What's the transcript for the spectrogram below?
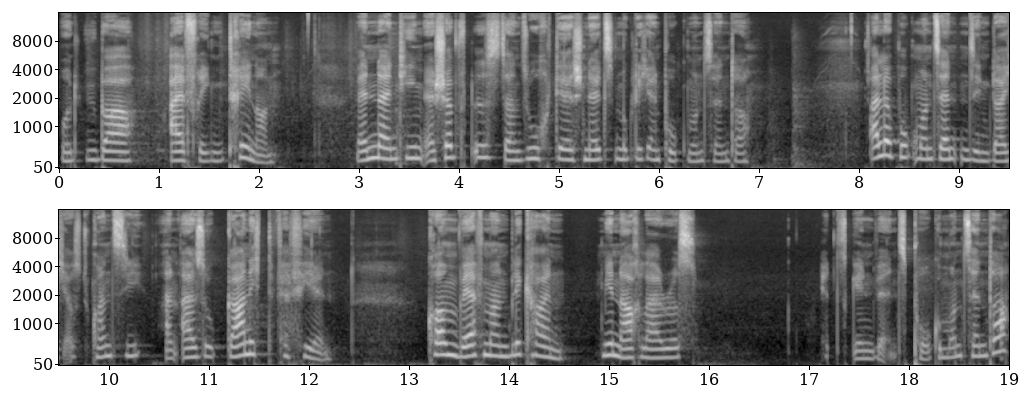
und übereifrigen Trainern. Wenn dein Team erschöpft ist, dann such dir schnellstmöglich ein Pokémon Center. Alle Pokémon Center sehen gleich aus, du kannst sie an also gar nicht verfehlen. Komm, werf mal einen Blick rein. Mir nach, Lyrus. Jetzt gehen wir ins Pokémon Center.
